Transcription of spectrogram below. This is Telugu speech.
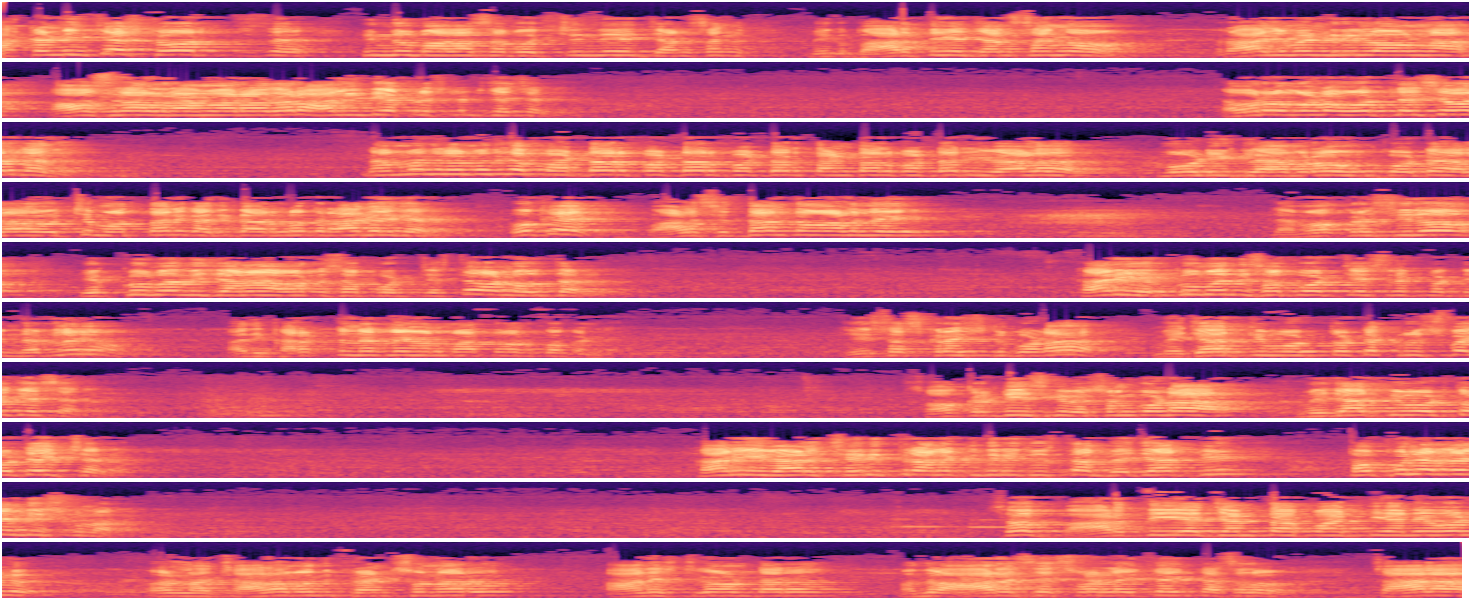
అక్కడి నుంచే స్టోర్ హిందూ మహాసభ వచ్చింది జనసంఘం మీకు భారతీయ జనసంఘం రాజమండ్రిలో ఉన్న అవసరాల రామారావు గారు ఆల్ ఇండియా ప్రెసిడెంట్ చేశాడు. ఎవరో కూడా ఓట్లు వేసేవారు కాదు. నెమ్మది నెమ్మదిగా పడ్డారు పడ్డారు పడ్డారు తంటాలు పడ్డారు. ఈవేళ మోడీ గ్లామరో ఇంకోటి అలా వచ్చి మొత్తానికి అధికారంలోకి రాగలిగారు. ఓకే వాళ్ళ సిద్ధాంతం వాళ్ళది. డెమోక్రసీలో ఎక్కువ మంది జనం ఎవరిని సపోర్ట్ చేస్తే వాళ్ళు అవుతారు. కానీ ఎక్కువ మంది సపోర్ట్ చేసినటువంటి నిర్ణయం అది కరెక్ట్ నిర్ణయం అని మాత్రం అనుకోకండి. జీసస్ క్రైస్ట్ని కూడా మెజారిటీ ఓటుతోటే క్రూసిఫై చేశారు. సోక్రటీస్కి విషయం కూడా మెజారిటీ ఓటుతోటే ఇచ్చారు. కానీ ఈవేళ చరిత్ర వెనక్కి తిరిగి చూస్తే మెజారిటీ తప్పు నిర్ణయం తీసుకున్నారు సో భారతీయ జనతా పార్టీ అనేవాళ్ళు వాళ్ళు నాకు చాలామంది ఫ్రెండ్స్ ఉన్నారు ఆనెస్ట్గా ఉంటారు. అందులో ఆర్ఎస్ఎస్ వాళ్ళు అయితే ఇంకా అసలు చాలా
